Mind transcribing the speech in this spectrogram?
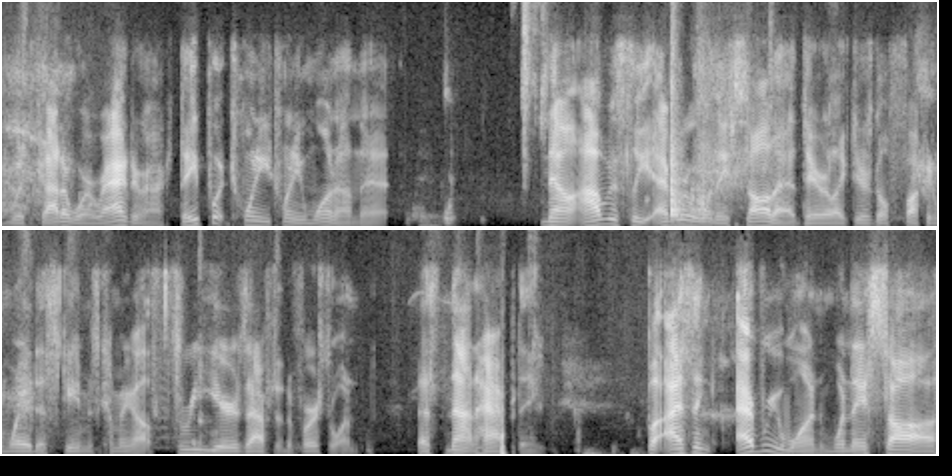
with God of War Ragnarok. They put 2021 on that. Now, obviously, everyone when they saw that, they were like, "There's no fucking way this game is coming out three years after the first one. That's not happening." But I think everyone, when they saw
